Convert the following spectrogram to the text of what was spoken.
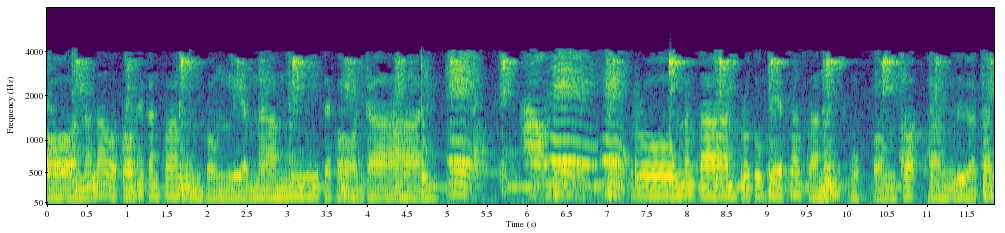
ก่อนนะเล่าต่อให้กันฟังปองเหลี่ยมน้ำนี้แต่ก่อนการเฮ้เอาเฮ้เฮ้โรงน้ำตาลโปรตุเกสสร้างสรรค์หกกล่องเจาะพังเหลือตั้ง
